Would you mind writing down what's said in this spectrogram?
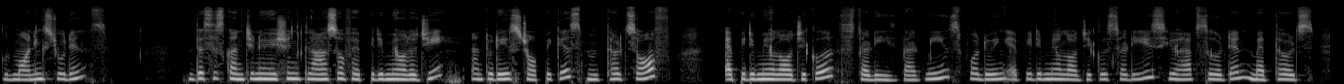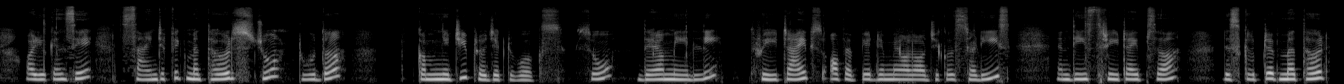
Good morning, students. This is continuation class of epidemiology, and today's topic is methods of epidemiological studies. That means for doing epidemiological studies, you have certain methods, or you can say scientific methods to do the community project works. So there are mainly three types of epidemiological studies, and these three types are descriptive method,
